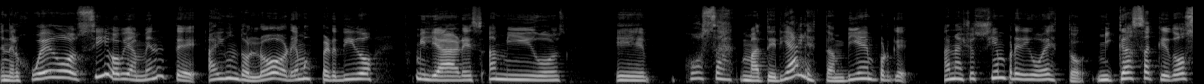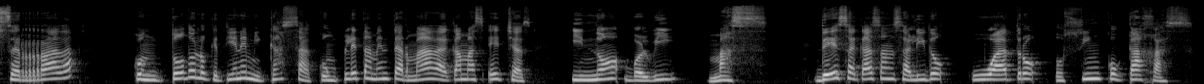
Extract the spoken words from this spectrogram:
en el juego, sí, obviamente, hay un dolor, hemos perdido familiares, amigos, eh, cosas materiales también, porque, Ana, yo siempre digo esto, mi casa quedó cerrada con todo lo que tiene mi casa, completamente armada, camas hechas, y no volví más. De esa casa han salido cuatro o cinco cajas,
